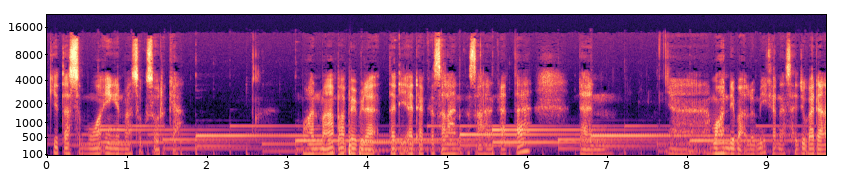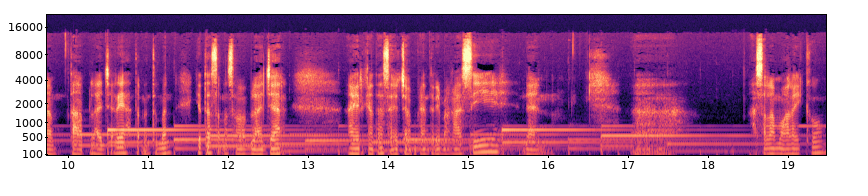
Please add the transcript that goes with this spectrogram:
Kita semua ingin masuk surga. Mohon maaf apabila tadi ada kesalahan-kesalahan kata dan ya, mohon dimaklumi karena saya juga dalam tahap belajar ya teman-teman. Kita sama-sama belajar. Akhir kata saya ucapkan terima kasih dan uh, assalamualaikum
